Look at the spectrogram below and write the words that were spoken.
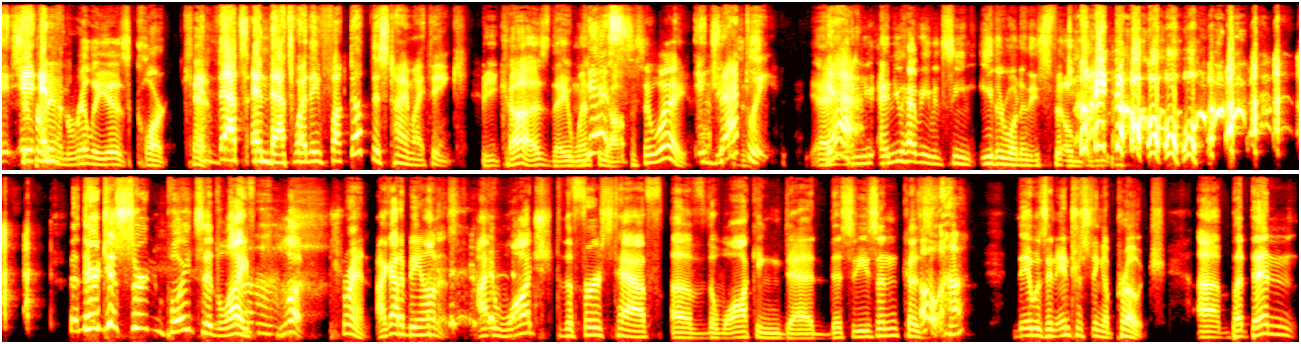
It- Superman and, really is Clark Kent and that's and that's why they fucked up this time. I think because they went Yes. the opposite way. Jesus. And, Yeah. and you and you haven't even seen either one of these films. I know. There are just certain points in life. Look, Trent, I got to be honest. I watched the first half of The Walking Dead this season because oh, huh. it was an interesting approach. Uh, but then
